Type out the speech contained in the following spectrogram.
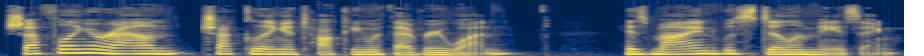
shuffling around, chuckling, and talking with everyone. His mind was still amazing.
